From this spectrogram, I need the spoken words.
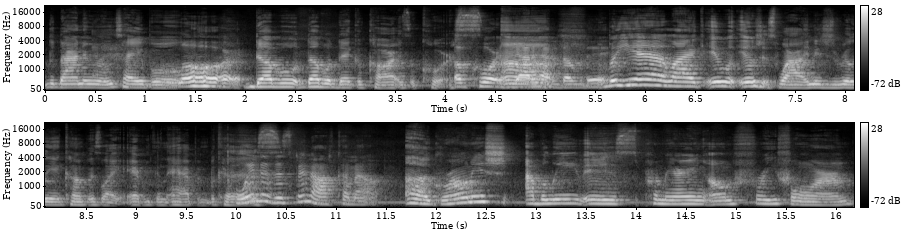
the dining room table. Lord, Double double deck of cards, of course. of course, gotta Um, have a double deck. But yeah, like it was, it was just wild, and it just really encompassed like everything that happened because When does the spinoff come out? Uh, Grownish, I believe, is premiering on Freeform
